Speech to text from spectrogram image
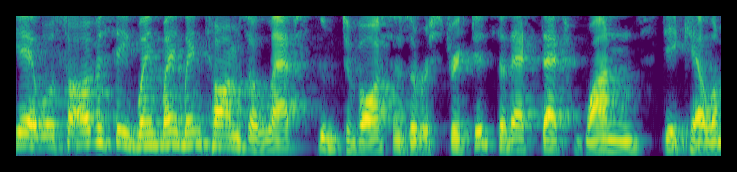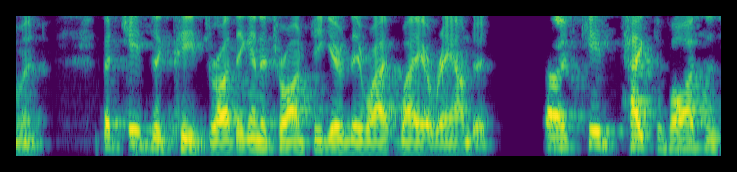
Yeah, well, so obviously when, when, when times elapse, the devices are restricted. So that's that's one stick element. But kids are kids, right? They're going to try and figure their way around it. So if kids take devices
